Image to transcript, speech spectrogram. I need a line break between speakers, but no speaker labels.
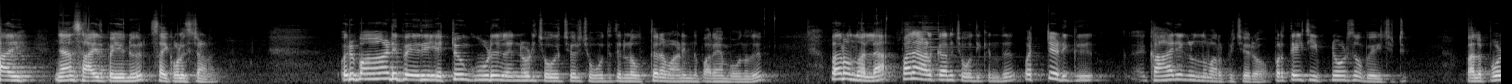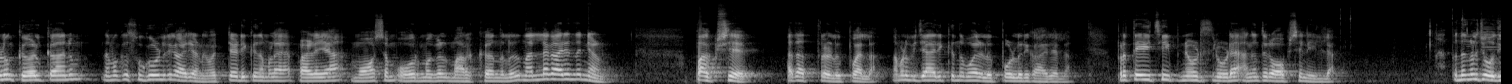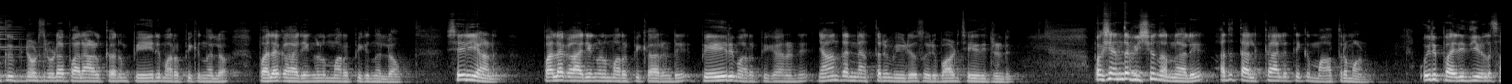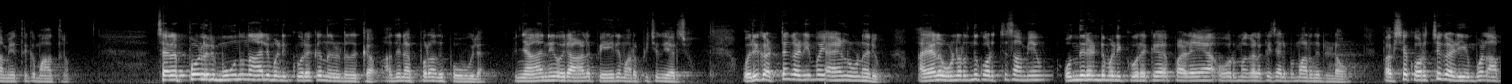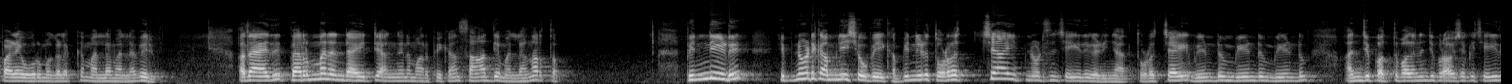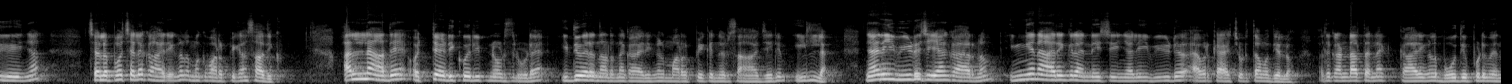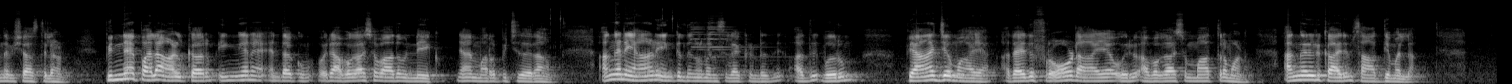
Hi ഞാൻ Zayed Payyanur സൈക്കോളജിസ്റ്റാണ് ഒരുപാട് പേര് ഏറ്റവും കൂടുതൽ എന്നോട് ചോദിച്ച ഒരു ചോദ്യത്തിനുള്ള ഉത്തരമാണ് ഇന്ന് പറയാൻ പോകുന്നത്. വേറെ ഒന്നുമല്ല പല ആൾക്കാരും ചോദിക്കുന്നത് ഒറ്റയടിക്ക് കാര്യങ്ങളൊന്നും അർപ്പിച്ചു തരുമോ? പ്രത്യേകിച്ച് ഹിപ്നോട്സ് ഉപയോഗിച്ചിട്ട്. പലപ്പോഴും കേൾക്കാനും നമുക്ക് സുഖമുള്ളൊരു കാര്യമാണ്. ഒറ്റയടിക്ക് നമ്മളെ പഴയ മോശം ഓർമ്മകൾ മറക്കുക എന്നുള്ളത് നല്ല കാര്യം തന്നെയാണ്. പക്ഷേ അത് അത്ര എളുപ്പമല്ല. നമ്മൾ വിചാരിക്കുന്ന പോലെ എളുപ്പമുള്ളൊരു കാര്യമല്ല. പ്രത്യേകിച്ച് ഹിപ്നോട്സിലൂടെ അങ്ങനത്തെ ഒരു ഓപ്ഷൻ ഇല്ല. അപ്പോൾ നിങ്ങൾ ചോദിക്കും ഹിപ്നോട്ടിലൂടെ പല ആൾക്കാരും പേര് മറപ്പിക്കുന്നല്ലോ പല കാര്യങ്ങളും മറപ്പിക്കുന്നല്ലോ. ശരിയാണ്. പല കാര്യങ്ങളും മറപ്പിക്കാറുണ്ട് പേര് മറപ്പിക്കാറുണ്ട്. ഞാൻ തന്നെ അത്തരം വീഡിയോസ് ഒരുപാട് ചെയ്തിട്ടുണ്ട്. പക്ഷേ എന്താ വിഷയം എന്ന് പറഞ്ഞാൽ അത് തൽക്കാലത്തേക്ക് മാത്രമാണ്. ഒരു പരിധിയുള്ള സമയത്തേക്ക് മാത്രം. ചിലപ്പോൾ ഒരു മൂന്ന് നാല് മണിക്കൂറൊക്കെ നീണ്ടു നിൽക്കാം. അതിനപ്പുറം അത് പോകില്ല ഞാൻ ഒരാൾ പേര് മറപ്പിച്ചു വിചാരിച്ചു? ഒരു ഘട്ടം കഴിയുമ്പോൾ അയാൾ ഉണരും. അയാൾ ഉണർന്ന് കുറച്ച് സമയം ഒന്ന് രണ്ട് മണിക്കൂറൊക്കെ പഴയ ഓർമ്മകളൊക്കെ ചിലപ്പോൾ മറന്നിട്ടുണ്ടാവും. പക്ഷേ കുറച്ച് കഴിയുമ്പോൾ ആ പഴയ ഓർമ്മകളൊക്കെ മെല്ലെ മെല്ലെ വരും. അതായത് പെർമനന്റായിട്ട് അങ്ങനെ മറപ്പിക്കാൻ സാധ്യമല്ല എന്നർത്ഥം. പിന്നീട് ഹിപ്നോട്ടിക് അമ്നീഷ്യ ഉപയോഗിക്കാം. പിന്നീട് തുടർച്ചയായി ഹിപ്നോട്ടിസം ചെയ്ത് കഴിഞ്ഞാൽ തുടർച്ചയായി വീണ്ടും വീണ്ടും വീണ്ടും അഞ്ച് പത്ത് പതിനഞ്ച് പ്രാവശ്യമൊക്കെ ചെയ്ത് കഴിഞ്ഞാൽ ചിലപ്പോൾ ചില കാര്യങ്ങൾ നമുക്ക് മറപ്പിക്കാൻ സാധിക്കും. അല്ലാതെ ഒറ്റയടിക്ക് ഒരു ഹിപ്നോട്ടിസിലൂടെ ഇതുവരെ നടന്ന കാര്യങ്ങൾ മറപ്പിക്കുന്ന ഒരു സാഹചര്യം ഇല്ല. ഞാൻ ഈ വീഡിയോ ചെയ്യാൻ കാരണം ഇങ്ങനെ ആരെങ്കിലും അന്വേഷിച്ച് കഴിഞ്ഞാൽ ഈ വീഡിയോ അവർക്ക് അയച്ചു കൊടുത്താൽ മതിയല്ലോ. അത് കണ്ടാൽ തന്നെ കാര്യങ്ങൾ ബോധ്യപ്പെടും എന്ന വിശ്വാസത്തിലാണ്. പിന്നെ പല ആൾക്കാരും ഇങ്ങനെ എന്താക്കും ഒരു അവകാശവാദം ഉന്നയിക്കും. ഞാൻ മറപ്പിച്ചു തരാം. അങ്ങനെയാണ് എങ്കിൽ നിങ്ങൾ മനസ്സിലാക്കേണ്ടത് അത് വെറും വ്യാജമായ അതായത് ഫ്രോഡായ ഒരു അവകാശം മാത്രമാണ്. അങ്ങനെ ഒരു കാര്യം സാധ്യമല്ല.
